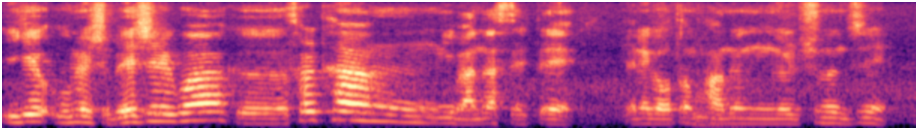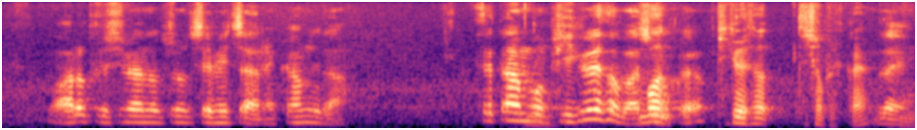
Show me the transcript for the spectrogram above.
이게 우메슈 매실과 그 설탕이 만났을 때 얘네가 어떤 반응을 주는지 뭐 알아두시면 좀 재밌지 않을까 합니다. 셋 다 한번 비교해서 마셔볼까요? 비교해서 드셔볼까요? 네.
